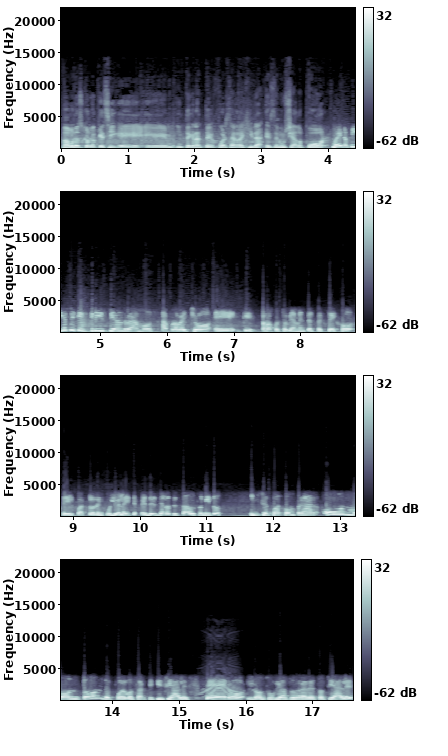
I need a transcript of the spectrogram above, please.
Vámonos con lo que sigue. Eh, integrante de Fuerza Régida es denunciado por... Bueno, fíjate que Cristian Ramos aprovechó eh, que estaba pues obviamente el festejo del 4 de julio, la independencia de los Estados Unidos, y se fue a comprar un montón de fuegos artificiales, pero lo subió a sus redes sociales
